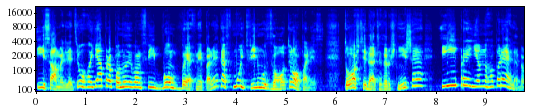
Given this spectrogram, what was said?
І саме для цього я пропоную вам свій бомбезний переказ мультфільму Зоотрополіс. Тож сідайте зручніше і приємного перегляду!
